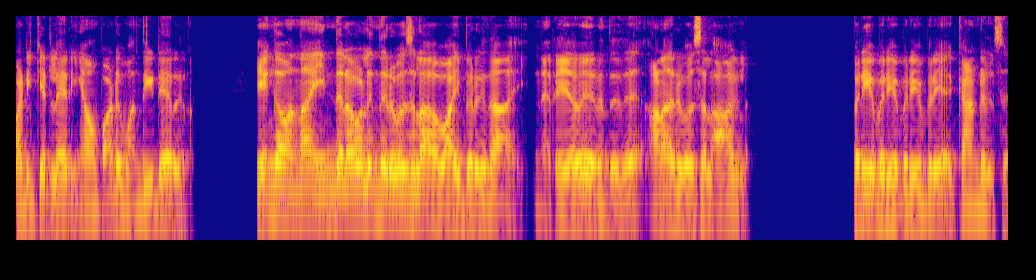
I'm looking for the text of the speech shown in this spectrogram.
படிக்கட்டில் இறங்கி அவன் பாடு வந்துக்கிட்டே இருக்கிறான். எங்கே வந்தால் இந்த லெவல்லேருந்து ரிவர்சல் ஆக வாய்ப்பு இருக்குதா? நிறையவே இருந்தது. ஆனால் ரிவர்சல் ஆகலை. பெரிய பெரிய பெரிய பெரிய கேண்டில்ஸு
